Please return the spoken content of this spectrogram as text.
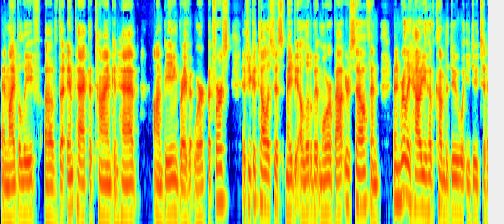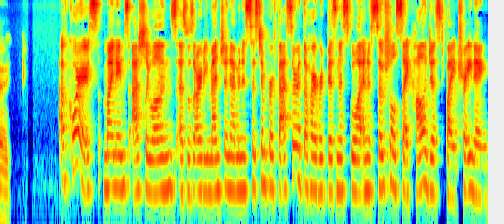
and my belief of the impact that time can have on being brave at work. But first, if you could tell us just maybe a little bit more about yourself and, and really how you have come to do what you do today. Of course. My name's Ashley Whillans. As was already mentioned, I'm an assistant professor at the Harvard Business School and a social psychologist by training.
